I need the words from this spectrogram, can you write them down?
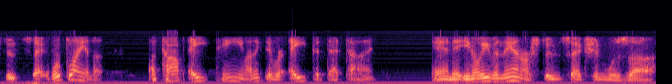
Students say we're playing a, a top eight team. I think they were eighth at that time, and you know even then our student section was uh,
